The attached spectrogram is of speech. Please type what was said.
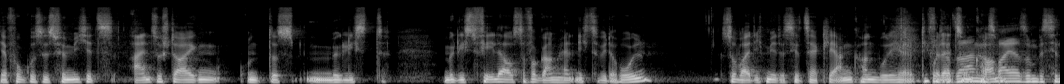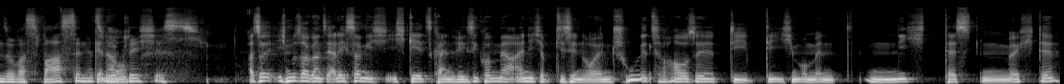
Der Fokus ist für mich jetzt einzusteigen und das möglichst, möglichst Fehler aus der Vergangenheit nicht zu wiederholen soweit ich mir das jetzt erklären kann, wo die, die Verletzung sagen, kam. Das war ja so ein bisschen so, was war es denn jetzt genau. wirklich? Ist also ich muss auch ganz ehrlich sagen, ich, ich gehe jetzt kein Risiko mehr ein. Ich habe diese neuen Schuhe zu Hause, die, die ich im Moment nicht testen möchte.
